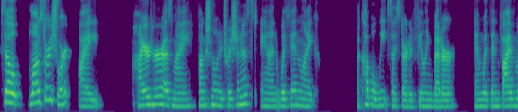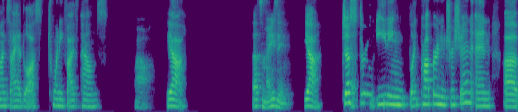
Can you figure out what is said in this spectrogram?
So, long story short, I hired her as my functional nutritionist. And within like a couple weeks, I started feeling better. And within five months, I had lost 25 pounds. Wow. Yeah. That's amazing. Yeah. Just That's through amazing. eating like proper nutrition and uh,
